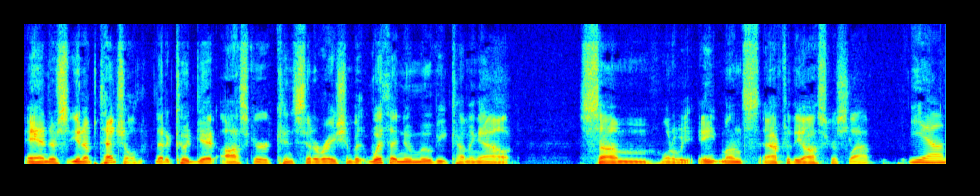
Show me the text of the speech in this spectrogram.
And there's you know potential that it could get Oscar consideration, but with a new movie coming out, some what are we eight months after the Oscar slap? Yeah,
